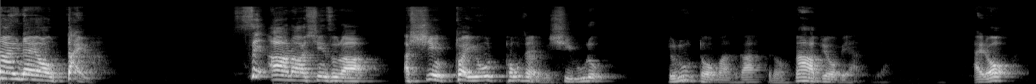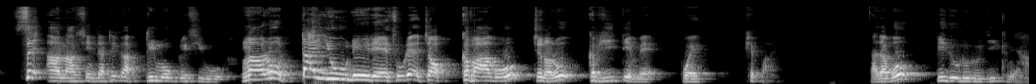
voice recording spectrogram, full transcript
နိုင်နိုင်အောင်တိုက်မှာစစ်အာဏာရှင်ဆိုတာအရှင်ထွက်ရိုးထုံးစံမရှိဘူးလို့လူလူတော်မှာစကားကျွန်တော်ငါပြောပြရစီဗျာအဲ့တော့စစ်အာဏာရှင်လက်ထက်ကဒီမိုကရေစီကိုငါတို့တိုက်ယူနေတယ်ဆိုတဲ့အကြောင်းကဘာကိုကျွန်တော်တို့ကပီးတင်မဲ့ပွဲဖြစ်ပါတယ်ဒါကြောင့်မို့ပြည်သူလူထုကြီးခင်ဗျာ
